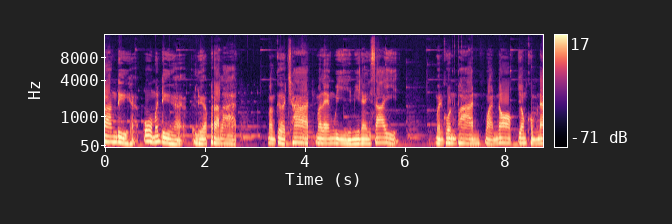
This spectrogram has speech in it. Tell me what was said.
บางเดือโอ้มะเดือเหลือประหลาด บังเกิดชาติแมลงวีมีในไส้ เหมือนคนพาลหวานนอกย่อมขมใน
